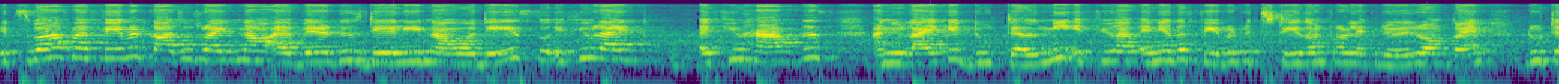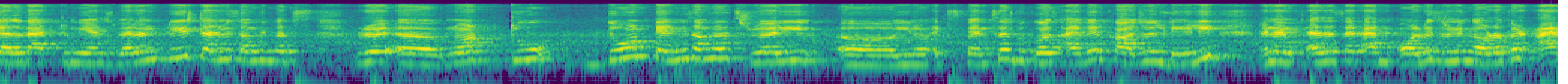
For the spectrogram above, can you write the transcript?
it's one of my favorite kajals right now. I wear this daily nowadays. So if you like if you have this and you like it do tell me. If you have any other favorite which stays on for like really long time do tell that to me as well. And please tell me something that's uh, not too don't tell me something that's really uh, you know expensive because I wear kajal daily and I'm, as I said I'm always running out of it. And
